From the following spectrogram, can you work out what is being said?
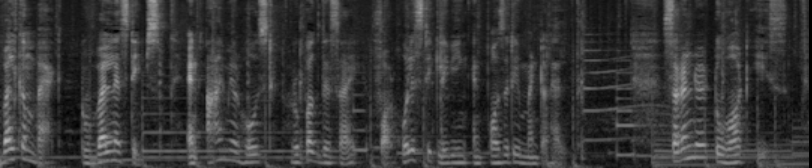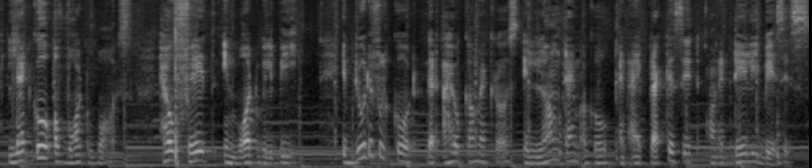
welcome back to Wellness Tips, and I'm your host Rupak Desai for holistic living and positive mental health. Surrender to what is, let go of what was, have faith in what will be. A beautiful quote that I have come across a long time ago and I practice it on a daily basis.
